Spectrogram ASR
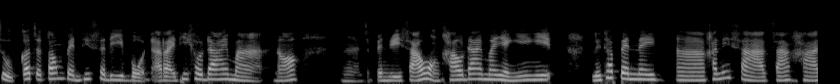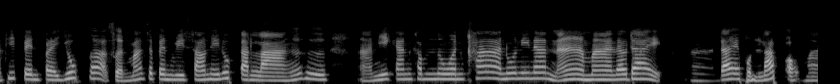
สูจน์ก็จะต้องเป็นทฤษฎีบทอะไรที่เขาได้มาเนาะ จะเป็น result ของเขาได้มาอย่างงี้ หรือถ้าเป็นในคณิตศาสตร์สาขาที่เป็นประยุกต์ก็ส่วนมากจะเป็น result ในรูปตารางก็คืออมีการคำนวณค่านู่นนี่นั่นมาแล้วได้ได้ผลลัพธ์ออกมา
